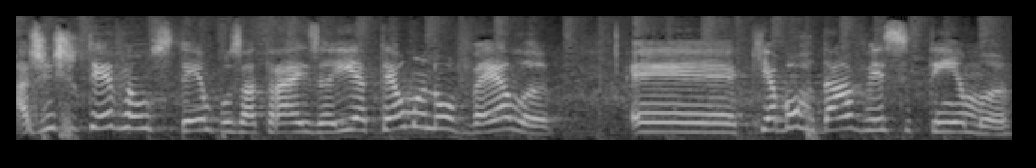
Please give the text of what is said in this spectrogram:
A gente teve há uns tempos atrás aí até uma novela é, que abordava esse tema,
